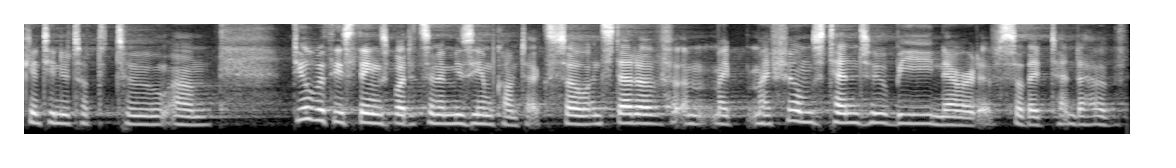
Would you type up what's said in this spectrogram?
continue to, to um, deal with these things, but it's in a museum context. So instead of, um, my, my films tend to be narratives, so they tend to have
